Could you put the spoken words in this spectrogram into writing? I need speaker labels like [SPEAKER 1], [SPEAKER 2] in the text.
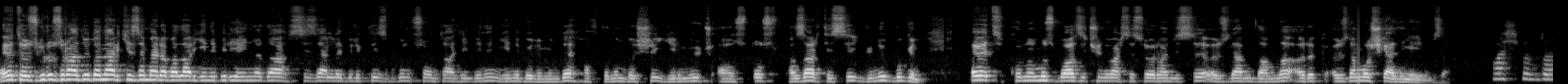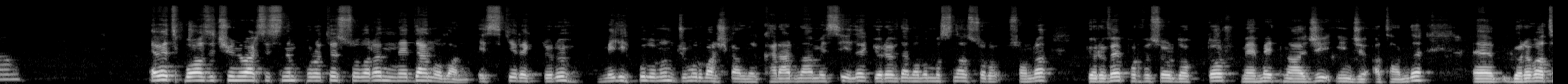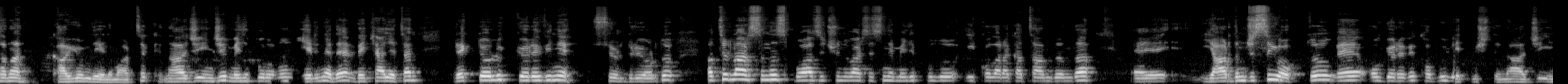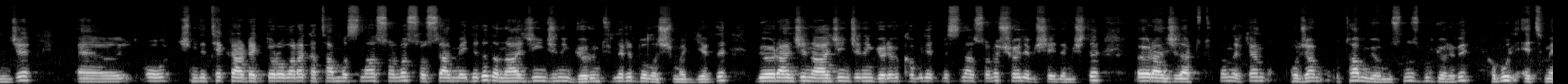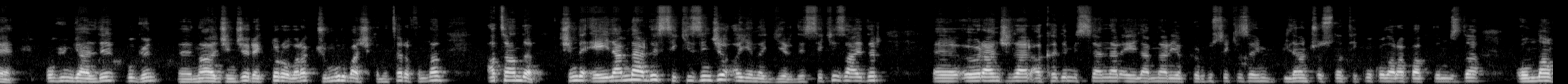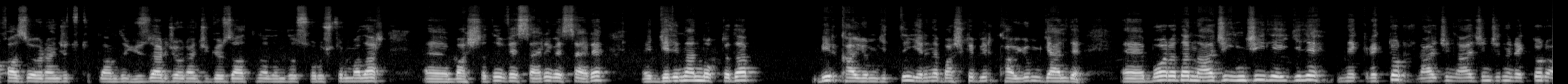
[SPEAKER 1] Evet Özgürüz Radyo'dan herkese merhabalar. Yeni bir yayınla da sizlerle birlikteyiz. Bugün Son Tahlil'de'nin yeni bölümünde haftanın başı 23 Ağustos Pazartesi günü bugün. Evet konuğumuz Boğaziçi Üniversitesi öğrencisi Özlem Damla Arık. Özlem hoş geldin yayınımıza.
[SPEAKER 2] Hoş buldum.
[SPEAKER 1] Evet Boğaziçi Üniversitesi'nin protestolara neden olan eski rektörü Melih Bulu'nun Cumhurbaşkanlığı kararnamesiyle görevden alınmasından sonra göreve Profesör Doktor Mehmet Naci İnci atandı. E, göreve atanan kayyum diyelim artık. Naci İnci Melih Bulu'nun yerine de vekaleten rektörlük görevini sürdürüyordu. Hatırlarsınız Boğaziçi Üniversitesi'nde Melih Bulu ilk olarak atandığında e, yardımcısı yoktu ve o görevi kabul etmişti Naci İnce. Ee, o şimdi tekrar rektör olarak atanmasından sonra sosyal medyada da Naci İnci'nin görüntüleri dolaşıma girdi. Bir öğrenci Naci İnci'nin görevi kabul etmesinden sonra şöyle bir şey demişti. Öğrenciler tutuklanırken hocam utanmıyor musunuz bu görevi kabul etmeye? O gün geldi bugün e, Naci İnci rektör olarak Cumhurbaşkanı tarafından atandı. Şimdi eylemler de 8. ayına girdi. 8 aydır ee, öğrenciler, akademisyenler eylemler yapıyor. Bu 8 ayın bilançosuna teknik olarak baktığımızda ondan fazla öğrenci tutuklandı, yüzlerce öğrenci gözaltına alındı, soruşturmalar e, başladı vesaire vesaire. E, gelinen noktada bir kayyum gitti, yerine başka bir kayyum geldi. E, bu arada Naci İnci ile ilgili ne, rektör, Naci, Naci İnci'nin rektör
